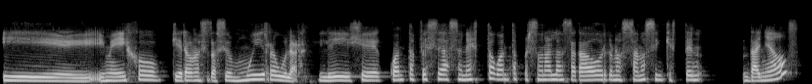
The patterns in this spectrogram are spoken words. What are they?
y, y, me dijo que era una situación muy irregular. Y le dije, ¿cuántas veces hacen esto? ¿Cuántas personas le han sacado órganos sanos sin que estén dañados?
